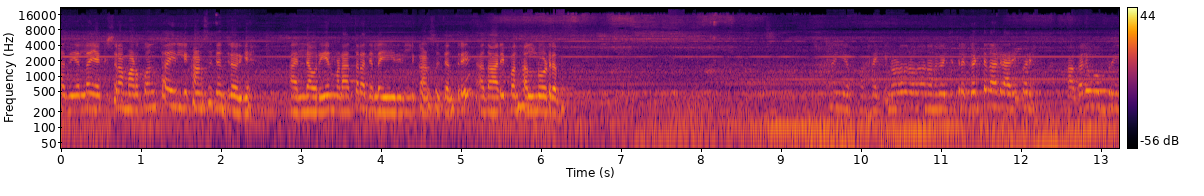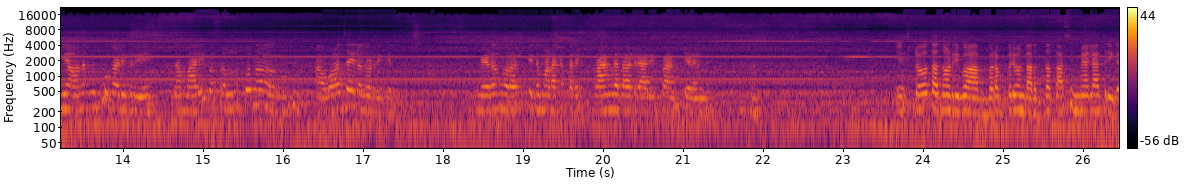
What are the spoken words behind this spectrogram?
ಅದೆಲ್ಲ ಎಕ್ಸ್ರಾ ಮಾಡ್ಕೊಂತ ಇಲ್ಲಿ ಕಾಣಿಸ್ತೈತೆ ಅಂತ್ರಿ ಅವ್ರಿಗೆ. ಅಲ್ಲಿ ಅವ್ರು ಏನು ಮಾಡತ್ತಾರ ಅದೆಲ್ಲ ಇಲ್ಲಿ ಕಾಣಿಸ್ತೈತೆ ಅಂತ್ರಿ ಅದು ಆರಿಪನ್ ಹಲ್ಲು ನೋಡ್ರಿ ಅದು ಅಯ್ಯಪ್ಪ ಹಾಕಿ ನೋಡಿದ್ರ ನನಗೆ ಚಿತ್ರ ಗಟ್ಟಿದಾಡ್ರಿ ಆರಿಪರಿ ಆಗಲೇ ಒಬ್ರಿ ಆನಂದ ಕೂಗಾಡಿದ್ರಿ ನಮ್ಮ ಅರಿಪ ಸ್ವಲ್ಪ ಆವಾಜ ಇಲ್ಲ ನೋಡ್ರಿ ಈಕೆ ಮೇಡಮ್ ಅವ್ರು ಅಷ್ಟು ಇದು ಮಾಡಕತ್ತಾರೆ. ಸ್ಟ್ರಾಂಗ್ ಅದಾಡ್ರಿ ಆರಿಪ ಅಂತೇಳಿ ಎಷ್ಟೋತ್ ಅದು ನೋಡ್ರಿ ಈಗ ಬರೋಬ್ಬರಿ ಒಂದು ಅರ್ಧ ತಾಸಿನ ಮೇಲೆ ಆತ್ರಿ ಈಗ.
